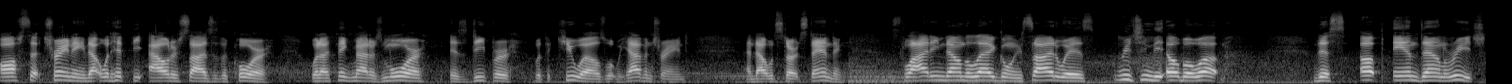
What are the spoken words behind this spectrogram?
offset training that would hit the outer sides of the core. What I think matters more is deeper with the QLs, what we haven't trained, and that would start standing. Sliding down the leg, going sideways, reaching the elbow up. This up and down reach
